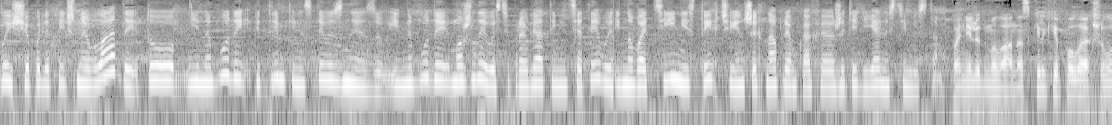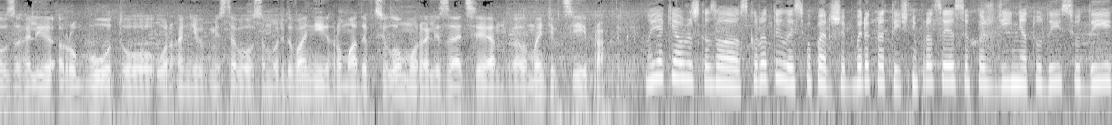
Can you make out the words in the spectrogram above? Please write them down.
вищої політичної влади, то і не буде підтримки ініціативи знизу, і не буде можливості проявляти ініціативи інноваційність в тих чи інших напрямках е, життєдіяльності міста. Пані Людмила, наскільки полегшило взагалі роботу органів місцевого самоврядування і громади в цілому реалізація елементів цієї практики? Ну як я вже сказала, скоротились, по-перше, бюрократичні процеси ходіння туди-сюди,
